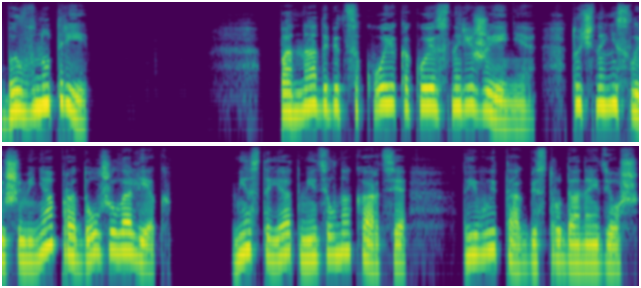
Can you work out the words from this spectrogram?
Был внутри. «Понадобится кое-какое снаряжение», — точно не слыша меня, продолжил Олег. Место я отметил на карте, да его и так без труда найдешь.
